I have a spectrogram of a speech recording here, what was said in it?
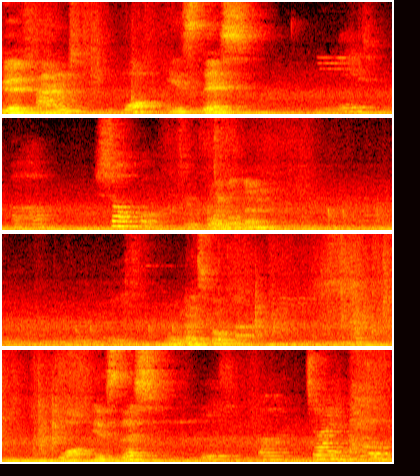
Good. And what is this? It's a circle. Good boy, well done. Very nice Gold. What is this? It's a triangle.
